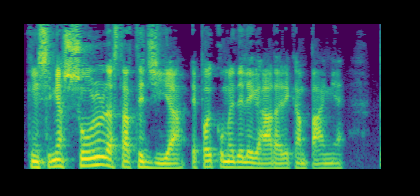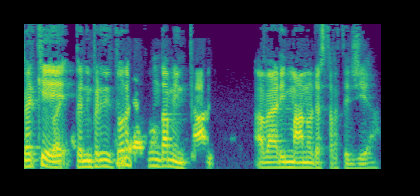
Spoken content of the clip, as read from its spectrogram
che insegna solo la strategia e poi come delegare le campagne, perché Beh, per l'imprenditore è fondamentale avere in mano la strategia.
